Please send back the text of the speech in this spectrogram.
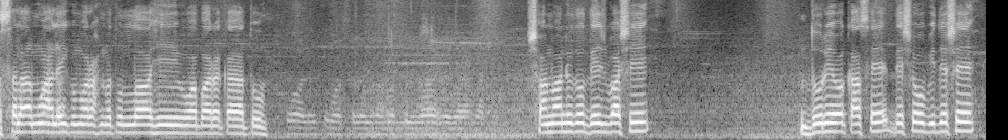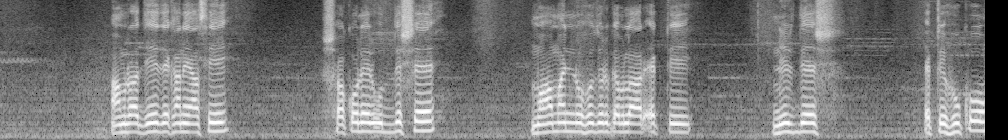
আসসালামু আলাইকুম রহমতুল্লাহি রহমতুল্লাহ সম্মানিত দেশবাসী, দূরে ও কাছে, দেশে ও বিদেশে, আমরা যে যেখানে আছি, সকলের উদ্দেশ্যে মহামান্য হুজুর কেবলার একটি নির্দেশ, একটি হুকুম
